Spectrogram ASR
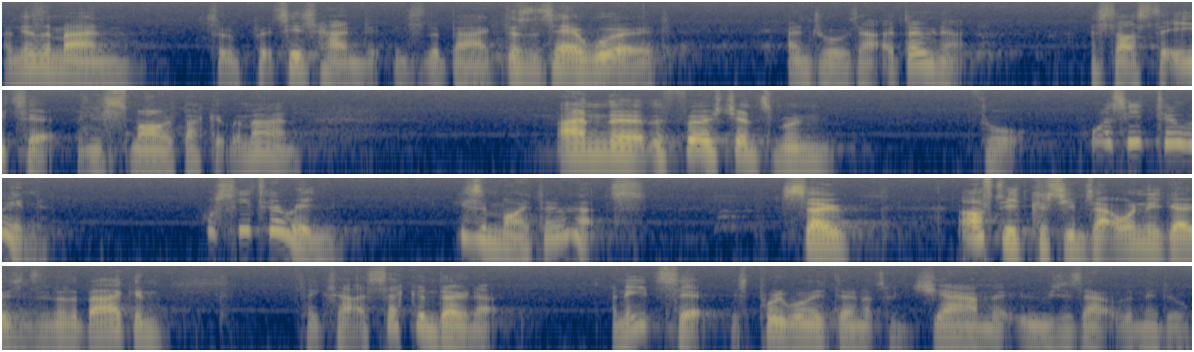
And the other man sort of puts his hand into the bag, doesn't say a word, and draws out a donut and starts to eat it. And he smiles back at the man. And uh, the first gentleman thought, What's he doing? What's he doing? These are my donuts. So after he consumes that one, he goes into another bag and takes out a second donut and eats it. It's probably one of those donuts with jam that oozes out of the middle.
